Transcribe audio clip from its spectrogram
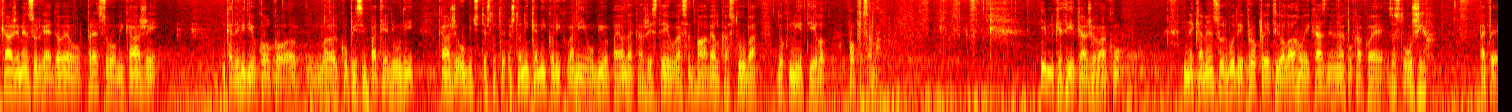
Kaže, Mensur ga je doveo pred sobom i kaže, kada je vidio koliko eh, kupi simpatije ljudi, kaže, ubićete što, te, što nikad niko nikoga nije ubio, pa je onda, kaže, stegu ga sa dva velika stuba dok mu nije tijelo popucalo. Ibn Ketir kaže ovako, neka Mensur bude prokleti u Allahove kazne onako kako je zaslužio. Dakle,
